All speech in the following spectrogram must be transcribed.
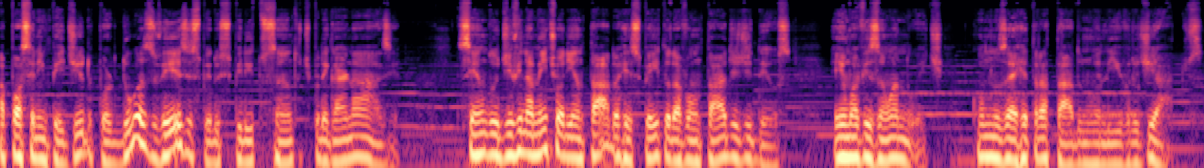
após ser impedido por duas vezes pelo Espírito Santo de pregar na Ásia, sendo divinamente orientado a respeito da vontade de Deus em uma visão à noite como nos é retratado no livro de Atos.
